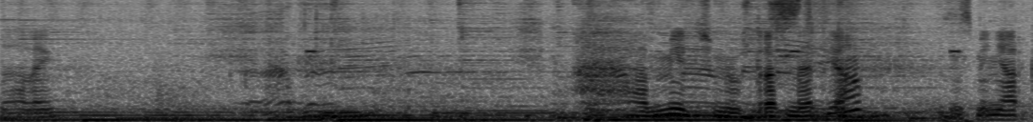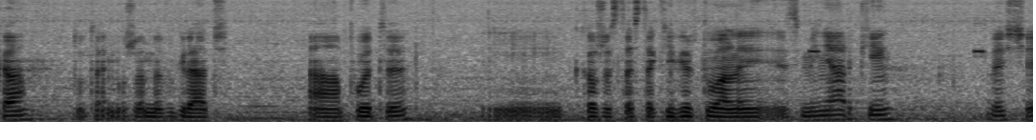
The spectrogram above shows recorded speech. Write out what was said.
Dalej. Mieliśmy już teraz media, zmieniarka. Tutaj możemy wgrać płyty i korzystać z takiej wirtualnej zmieniarki. Wejście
